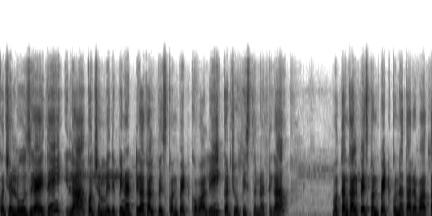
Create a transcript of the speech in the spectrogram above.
కొంచెం లూజ్గా అయితే ఇలా కొంచెం మెదిపినట్టుగా కలిపేసుకొని పెట్టుకోవాలి. ఇక్కడ చూపిస్తున్నట్టుగా. మొత్తం కలిపేసుకొని పెట్టుకున్న తర్వాత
